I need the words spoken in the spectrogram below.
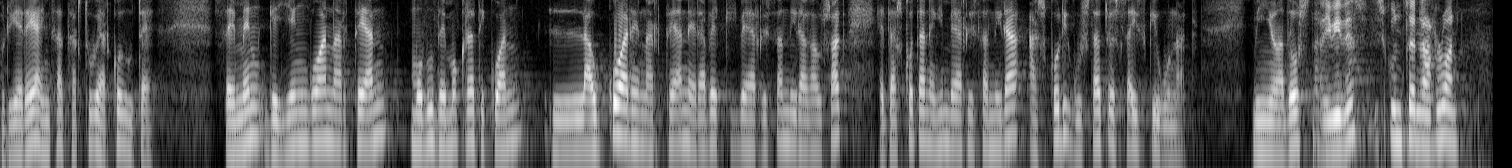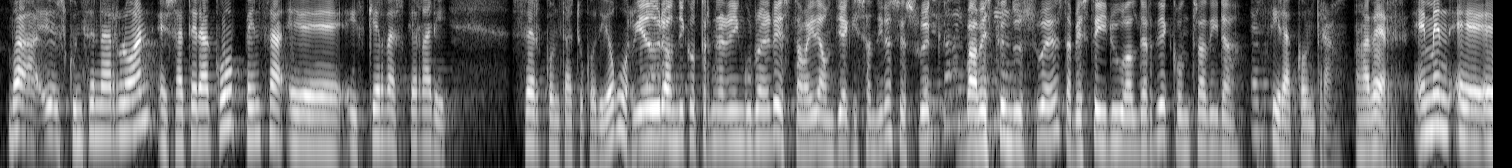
hori ere aintzat hartu beharko dute. Ze hemen gehiengoan artean, modu demokratikoan, laukoaren artean erabeki behar izan dira gauzak, eta askotan egin behar izan dira askori gustatu ez zaizkigunak. Bino adost. Adibidez, hizkuntzen arloan? Ba, hizkuntzen arloan, esaterako, pentsa e, izquierda eskerrari zer kontatuko diogu. Abiedura ondiko trenaren inguruan ere, ez da bai da ondiak izan dira, ze zuek babesten duzu ez, da beste hiru alderdiek kontra dira. Ez dira kontra. A ber, hemen e, e,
